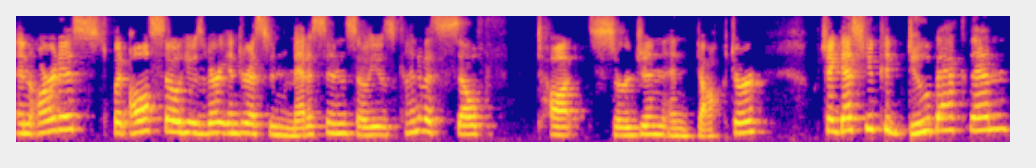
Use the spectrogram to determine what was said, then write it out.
an artist, but also he was very interested in medicine. So he was kind of a self taught surgeon and doctor, which I guess you could do back then.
